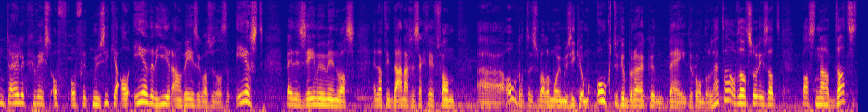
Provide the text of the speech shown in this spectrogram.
100% duidelijk geweest of, of het muziekje al eerder hier aanwezig was. Dus als het eerst bij de Zeemermin was en dat hij daarna gezegd heeft van... Uh, oh, dat is wel een mooi muziekje om ook te gebruiken bij de gondoletta. Of dat zo is dat pas nadat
